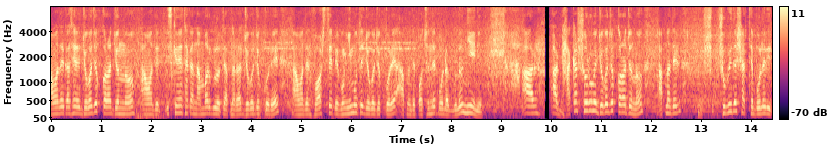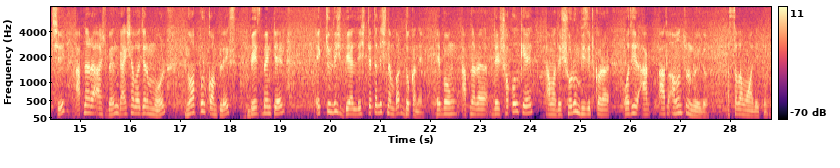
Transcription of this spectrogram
আমাদের কাছে যোগাযোগ করার জন্য আমাদের স্ক্রিনে থাকা নাম্বারগুলোতে আপনারা যোগাযোগ করে আমাদের হোয়াটসঅ্যাপ এবং ইমোতে যোগাযোগ করে আপনাদের পছন্দের প্রোডাক্টগুলো নিয়ে নিন। আর আর ঢাকার শোরুমে যোগাযোগ করার জন্য আপনাদের সুবিধার স্বার্থে বলে দিচ্ছি, আপনারা আসবেন রাইসাবাজার মোড় নোয়াবপুর কমপ্লেক্স বেসমেন্টের একচল্লিশ, বিয়াল্লিশ, তেতাল্লিশ নম্বর দোকানে এবং আপনারাদের সকলকে আমাদের শোরুম ভিজিট করার অধীর আমন্ত্রণ রইল। আসসালামু আলাইকুম।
